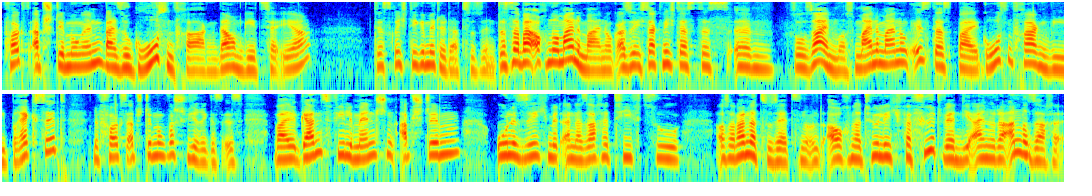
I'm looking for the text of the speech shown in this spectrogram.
Volksabstimmungen bei so großen Fragen, darum geht's ja eher, das richtige Mittel dazu sind. Das ist aber auch nur meine Meinung. Also ich sage nicht, dass das ähm, so sein muss. Meine Meinung ist, dass bei großen Fragen wie Brexit eine Volksabstimmung was Schwieriges ist, weil ganz viele Menschen abstimmen, ohne sich mit einer Sache tief zu auseinanderzusetzen und auch natürlich verführt werden, die eine oder andere Sache.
